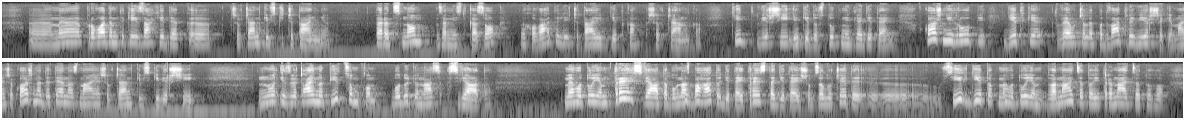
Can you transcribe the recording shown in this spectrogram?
ми проводимо такий захід, як Шевченківські читання. Перед сном замість казок вихователі читають діткам Шевченка. Ті вірші, які доступні для дітей. В кожній групі дітки вивчили по 2-3 віршики. Майже кожна дитина знає шевченківські вірші. Ну і, звичайно, підсумком будуть у нас свята. Ми готуємо три свята, бо в нас багато дітей, 300 дітей, щоб залучити е, всіх діток. Ми готуємо 12 і 13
